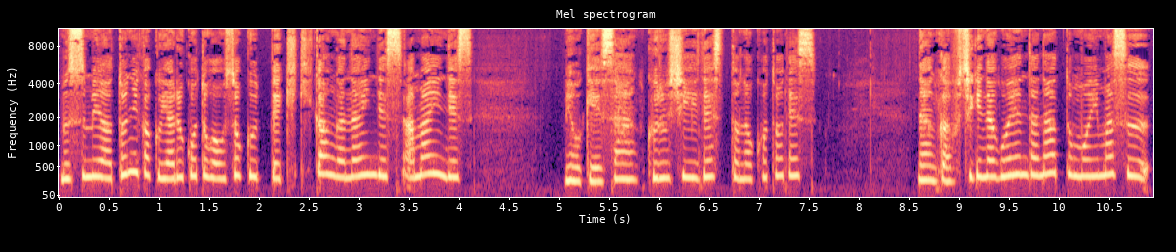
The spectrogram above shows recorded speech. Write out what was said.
娘はとにかくやることが遅くって危機感がないんです。甘いんです。妙慶さん、苦しいです。とのことです。なんか不思議なご縁だなと思います。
